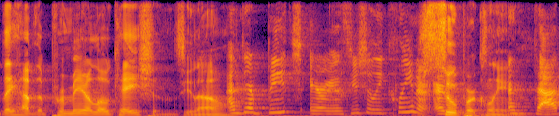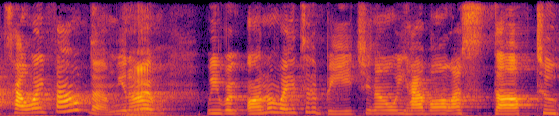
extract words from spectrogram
they have the premier locations. You know, and their beach areas usually cleaner. And, super clean. And that's how I found them. You know, Yeah. I, we were on our way to the beach. You know, we have all our stuff, two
